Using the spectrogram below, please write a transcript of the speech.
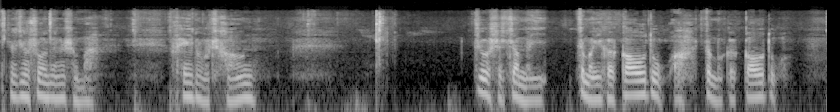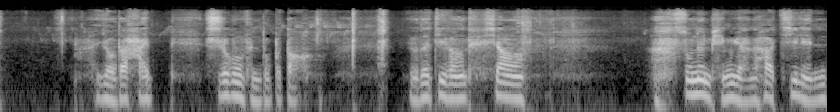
这就说明什么？黑土城就是这么一这么一个高度啊，这么个高度，有的还十公分都不到。有的地方像松嫩平原哈，吉林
